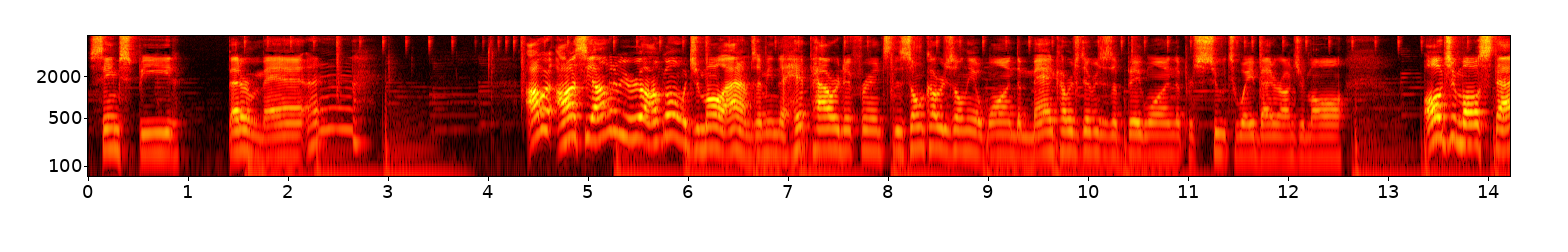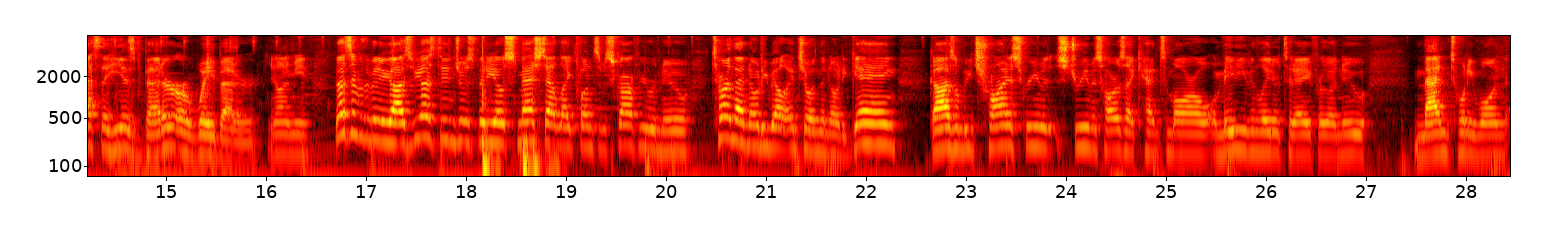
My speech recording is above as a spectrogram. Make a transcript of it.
Same speed, better man. Eh. I would honestly, I'm gonna be real. I'm going with Jamal Adams. I mean, the hit power difference, the zone coverage is only a one. The man coverage difference is a big one. The pursuit's way better on Jamal. All Jamal's stats that he has better are way better. You know what I mean? That's it for the video, guys. If you guys did enjoy this video, smash that like button, subscribe if you were new, turn that noti bell, and join the Noti Gang. Guys, I'll be trying to stream, stream as hard as I can tomorrow, or maybe even later today for the new Madden 21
